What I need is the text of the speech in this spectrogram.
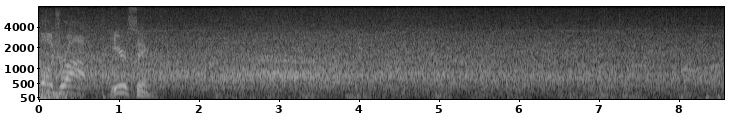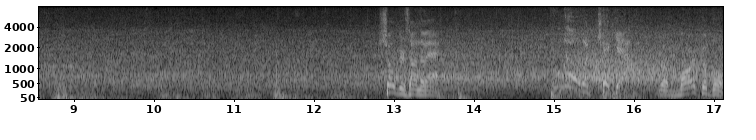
Elbow drop. Piercing. Shoulders on the mat. No, a kick out. Remarkable.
